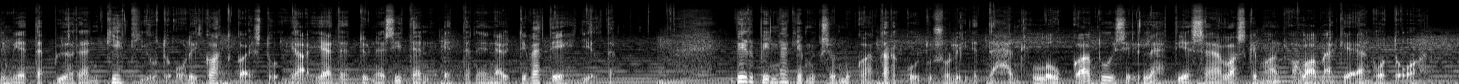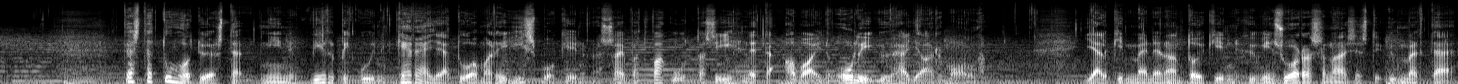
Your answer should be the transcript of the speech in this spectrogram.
ilmi, että pyörän ketjut oli katkaistu ja jätetty ne siten, että ne näyttivät ehjiltä. Virpin näkemyksen mukaan tarkoitus oli, että hän loukkaantuisi lähtiessään laskemaan alamäkeä kotoaan. Tästä tuhotyöstä niin Virpi kuin käräjätuomari Ismokin saivat vakuutta siihen, että avain oli yhä Jarmolla. Jälkimmäinen antoikin hyvin suorasanaisesti ymmärtää,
